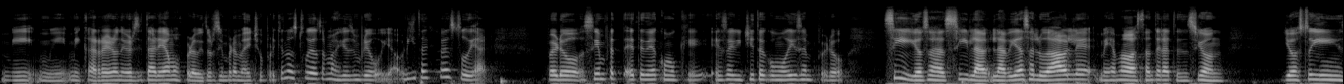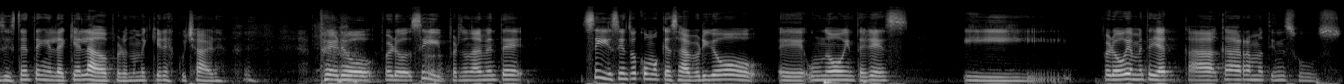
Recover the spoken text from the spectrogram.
mi, mi, mi carrera universitaria, digamos, pero Víctor siempre me ha dicho, ¿por qué no estudias más? Yo siempre digo, ¿y ahorita qué voy a estudiar? Pero siempre he tenido como que ese bichito, como dicen, pero sí, o sea, sí, la, la vida saludable me llama bastante la atención. Yo estoy insistente en el de aquí al lado, pero no me quiere escuchar. Pero, pero sí, personalmente, sí, siento como que se abrió eh, un nuevo interés. Y, pero obviamente ya cada, cada rama tiene sus,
